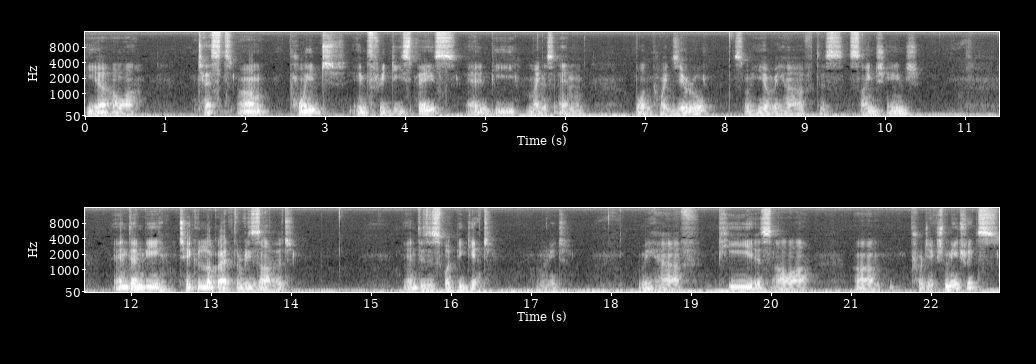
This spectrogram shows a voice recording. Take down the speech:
here our test um, point in 3D space, lb minus n 1.0. So here we have this sign change. And then we take a look at the result and this is what we get right? We have P is our um, projection matrix.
